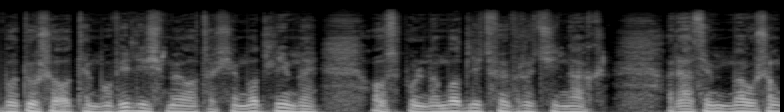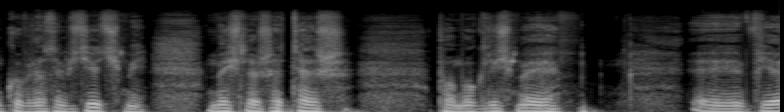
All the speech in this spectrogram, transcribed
bo dużo o tym mówiliśmy, o to się modlimy, o wspólną modlitwę w rodzinach, razem małżonków, razem z dziećmi. Myślę, że też pomogliśmy e, wie,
